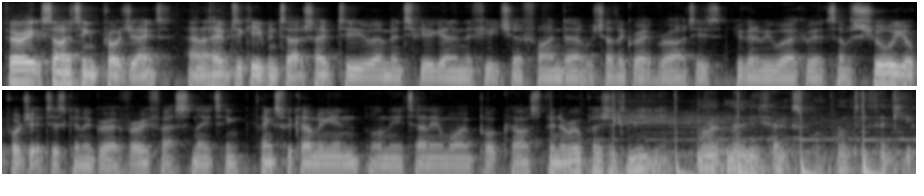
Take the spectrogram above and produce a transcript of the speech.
Very exciting project, and I hope to keep in touch. hope to um, interview again in the future, find out which other great varieties you're going to be working with. So I'm sure your project is going to grow. Very fascinating. Thanks for coming in on the Italian Wine Podcast. It's been a real pleasure to meet you. My- Many thanks, Paul Ponti. Thank you.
